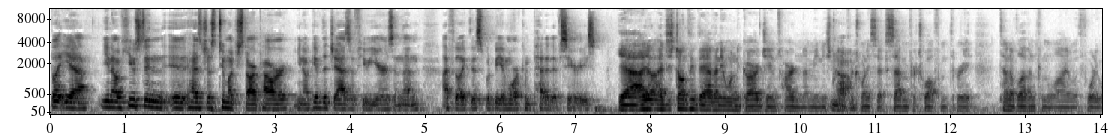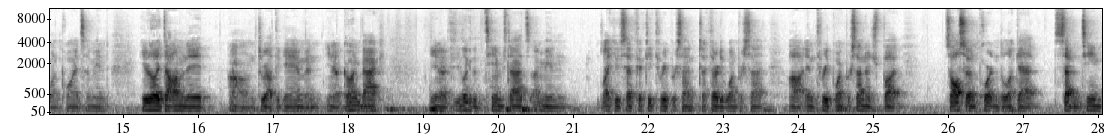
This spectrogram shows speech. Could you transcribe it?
but yeah, you know, Houston has just too much star power. You know, give the Jazz a few years, and then I feel like this would be a more competitive series. Yeah, I, I just don't think they have anyone to guard James Harden. I mean, he's 12 No. for 26, 7 for 12 from 3, 10 of 11 from the line with 41 points. I mean, he really dominated um, throughout the game. And, you know, going back, you know, if you look at the team stats, I mean, like you said, 53% to 31% uh, in three point percentage. But it's also important to look at 17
